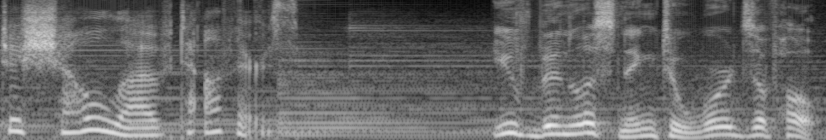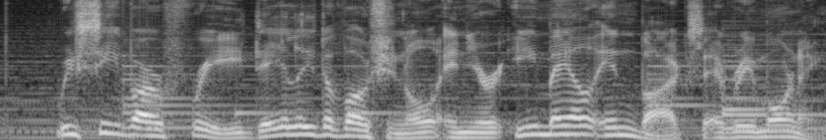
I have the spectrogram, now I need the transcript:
to show love to others. You've been listening to Words of Hope. Receive our free daily devotional in your email inbox every morning.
